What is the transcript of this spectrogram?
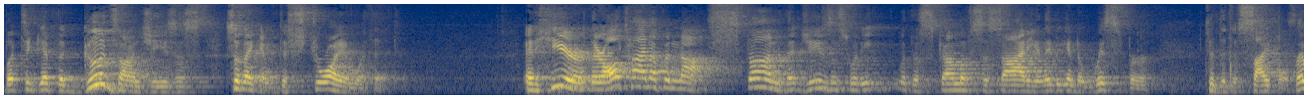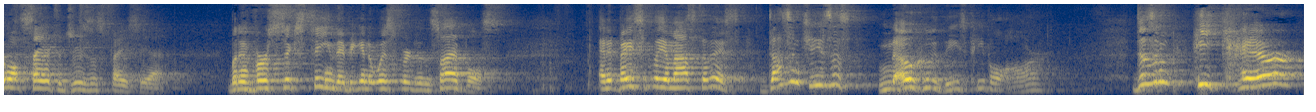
but to get the goods on Jesus so they can destroy him with it. And here, they're all tied up in knots, stunned that Jesus would eat with the scum of society, and they begin to whisper to the disciples. They won't say it to Jesus' face yet. But in verse 16, they begin to whisper to the disciples. And it basically amounts to this Doesn't Jesus know who these people are? Doesn't he care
